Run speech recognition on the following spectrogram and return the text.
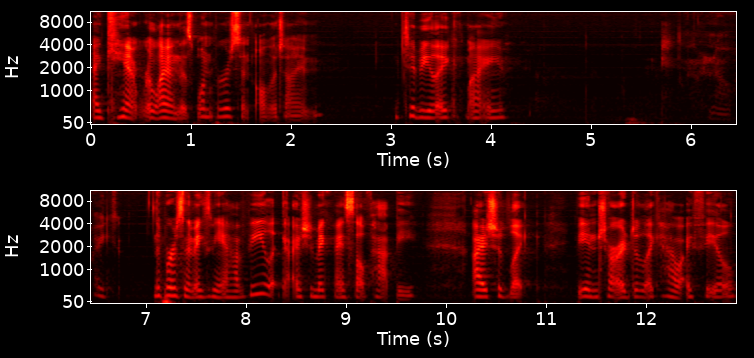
I can't rely on this one person all the time to be like my I don't know, like the person that makes me happy. Like I should make myself happy. I should like be in charge of like how I feel.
